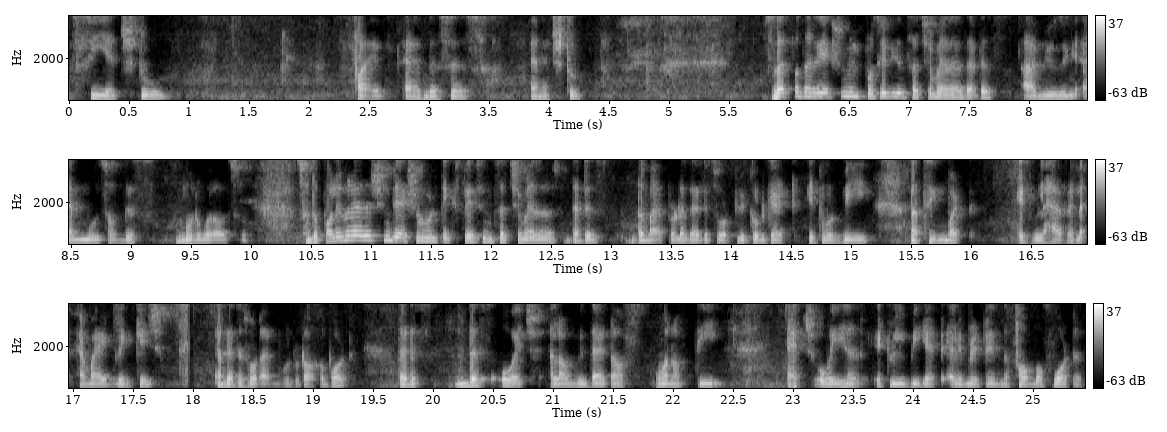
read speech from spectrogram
CH2 5 and this is NH2 so therefore the reaction will proceed in such a manner that is I'm using n moles of this monomer also. So the polymerization reaction will take place in such a manner that is the byproduct that is what we could get. It would be nothing but it will have an amide linkage and that is what I'm going to talk about. That is this OH along with that of one of the H over here it will be get eliminated in the form of water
